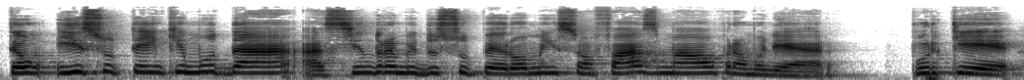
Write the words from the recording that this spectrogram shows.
Então, isso tem que mudar. A síndrome do super-homem só faz mal para a mulher. Por quê?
